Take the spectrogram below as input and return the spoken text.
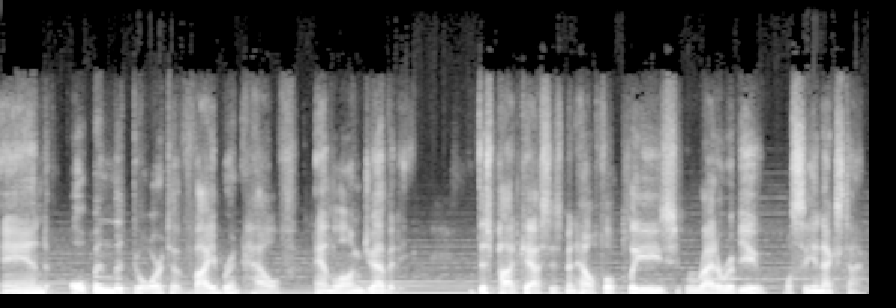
and open the door to vibrant health and longevity. If this podcast has been helpful, please write a review. We'll see you next time.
